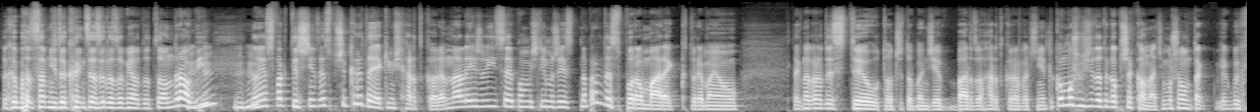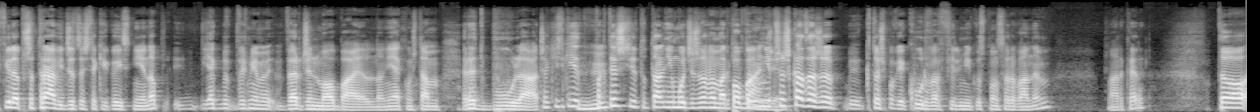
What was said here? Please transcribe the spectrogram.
to chyba sam nie do końca zrozumiał to, co on robi. Mhm, Natomiast faktycznie to jest przykryte jakimś hardcorem, no ale jeżeli sobie pomyślimy, że jest naprawdę sporo marek, które mają tak naprawdę z tyłu to, czy to będzie bardzo hardkorowe, czy nie, tylko muszą się do tego przekonać, muszą tak jakby chwilę przetrawić, że coś takiego istnieje. No jakby weźmiemy Virgin Mobile, no nie, jakąś tam Red Bulla, czy jakieś takie faktycznie totalnie młodzieżowe marki, Po którym nie przeszkadza, że y, ktoś powie kurwa w filmiku sponsorowanym, marker, to,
